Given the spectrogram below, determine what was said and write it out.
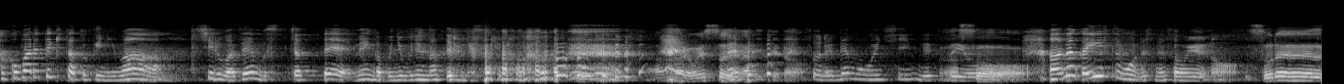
運ばれてきた時には、汁は全部吸っちゃって麺がブニュブニュになってるんですけど。あんまり美味しそうじゃないけど。それでも美味しいんですあよそあなんかいい質問ですねそういうの。うそれ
